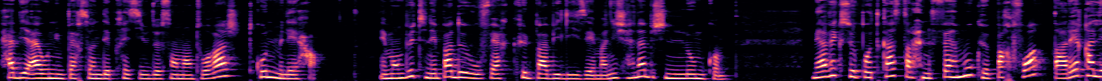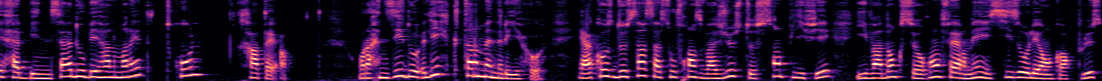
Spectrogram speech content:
حاب يعاون une personne dépressive de son entourage تكون مليحة Et mon but n'est pas de vous faire culpabiliser مانيش هنا باش نلومكم mais avec ce podcast راح نفهمو que parfois الطريقة اللي حابين نساعدو بها المريض تكون خاطئه وراح نزيدو عليه كتر ما نريحوه et à cause de ça sa souffrance va juste s'amplifier. Il va donc se renfermer et s'isoler encore plus.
